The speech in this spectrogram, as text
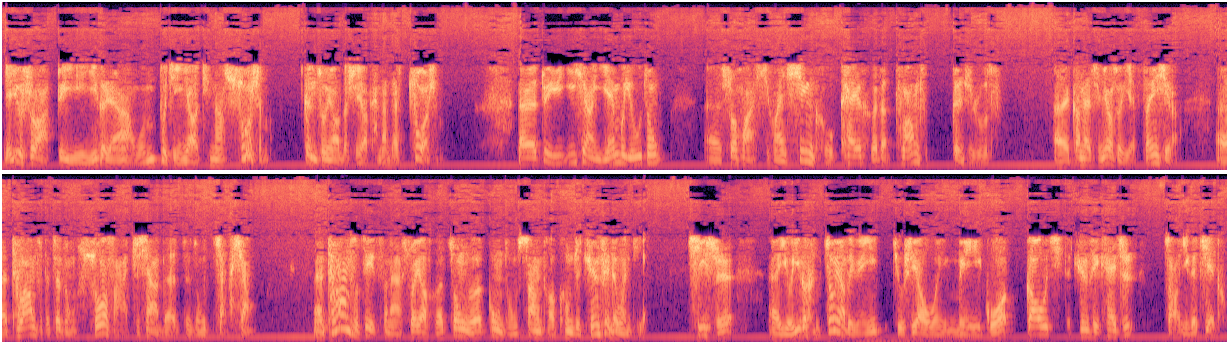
也就是说啊，对于一个人啊，我们不仅要听他说什么，更重要的是要看他在做什么。呃，对于一向言不由衷、呃，说话喜欢信口开河的特朗普更是如此。呃，刚才陈教授也分析了，呃，特朗普的这种说法之下的这种假象。呃，特朗普这次呢说要和中俄共同商讨控制军费的问题，其实呃有一个很重要的原因，就是要为美国高企的军费开支找一个借口。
